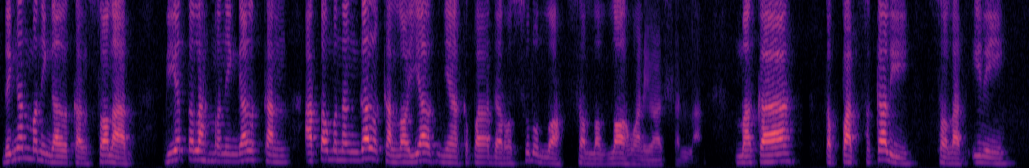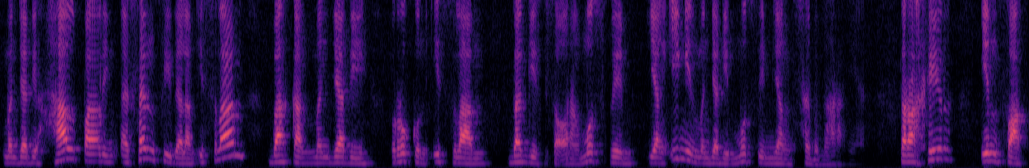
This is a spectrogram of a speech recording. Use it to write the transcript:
Dengan meninggalkan sholat, dia telah meninggalkan atau menanggalkan loyalnya kepada Rasulullah Sallallahu Alaihi Wasallam. Maka tepat sekali sholat ini menjadi hal paling esensi dalam Islam, bahkan menjadi rukun Islam bagi seorang muslim yang ingin menjadi muslim yang sebenarnya. Terakhir, infak.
